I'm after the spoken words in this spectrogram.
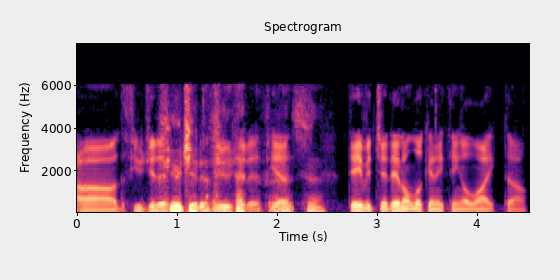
Uh, the fugitive. Fugitive. Fugitive. yes. Yeah. David. They don't look anything alike though.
